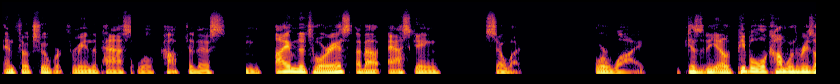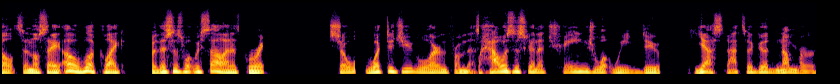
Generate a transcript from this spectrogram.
And folks who have worked for me in the past will cop to this I'm notorious about asking, so what or why? Because, you know, people will come with results and they'll say, oh, look, like this is what we saw and it's great. So what did you learn from this? How is this going to change what we do? Yes, that's a good number.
